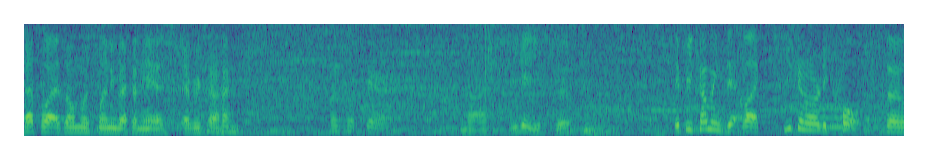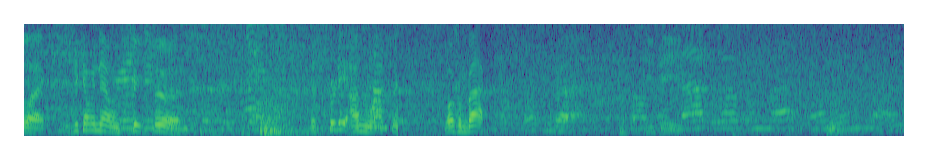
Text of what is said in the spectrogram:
That's why it's almost landing back on the edge every time. That's not scary. Nah, you get used to it. If you're coming down, like you can already cork. So like if you're coming down with feet first, it's pretty unlikely. Welcome back. Welcome back. welcome back, welcome back, welcome back.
